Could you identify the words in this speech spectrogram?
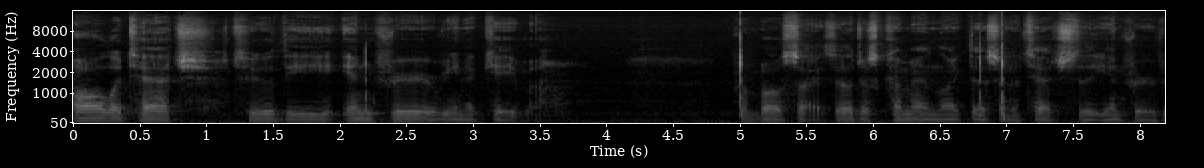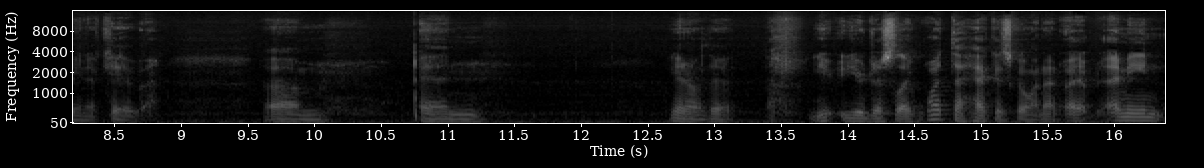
all attach to the inferior vena cava from both sides. They'll just come in like this and attach to the inferior vena cava. Um, and you know the you, are just like what the heck is going on i, I mean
